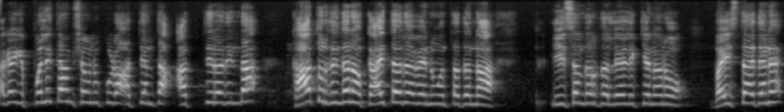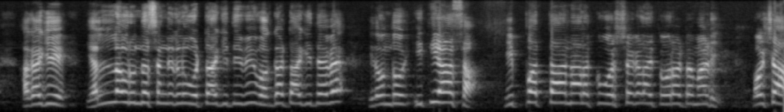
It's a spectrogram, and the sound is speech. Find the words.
ಹಾಗಾಗಿ ಫಲಿತಾಂಶವನ್ನು ಕೂಡ ಅತ್ಯಂತ ಹತ್ತಿರದಿಂದ, ಕಾತುರದಿಂದ ನಾವು ಕಾಯ್ತಾ ಇದ್ದೇವೆ ಎನ್ನುವಂಥದ್ದನ್ನು ಈ ಸಂದರ್ಭದಲ್ಲಿ ಹೇಳಲಿಕ್ಕೆ ನಾನು ಬಯಸ್ತಾ ಇದ್ದೇನೆ. ಹಾಗಾಗಿ ಎಲ್ಲ ವೃಂದ ಸಂಘಗಳು ಒಟ್ಟಾಗಿದ್ದೀವಿ, ಒಗ್ಗಟ್ಟಾಗಿದ್ದೇವೆ. ಇದೊಂದು ಇತಿಹಾಸ. ಇಪ್ಪತ್ತ ನಾಲ್ಕು ವರ್ಷಗಳಾಯ್ತು ಹೋರಾಟ ಮಾಡಿ. ಬಹುಶಃ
